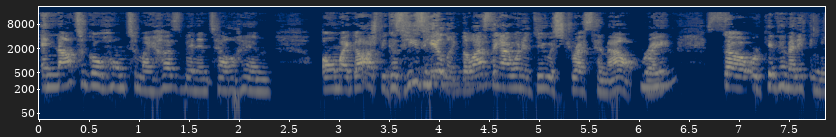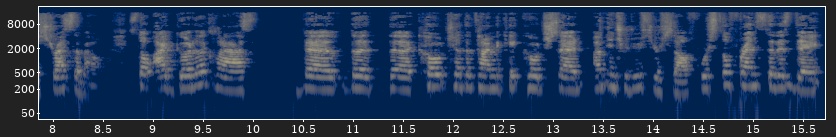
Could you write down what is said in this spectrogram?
and not to go home to my husband and tell him, oh my gosh, because he's healing. The last thing I want to do is stress him out, right? Mm-hmm. So, or give him anything to stress about. So I'd go to the class. The, the, the coach at the time, the cake coach said, um, introduce yourself. We're still friends to this day.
